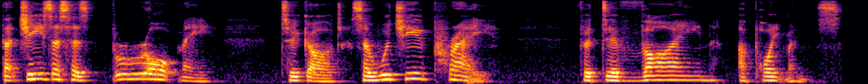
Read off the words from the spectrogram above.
that Jesus has brought me to God. So, would you pray for divine appointments?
